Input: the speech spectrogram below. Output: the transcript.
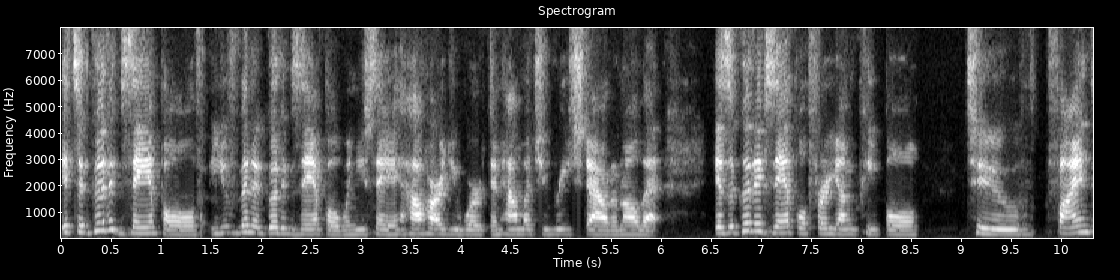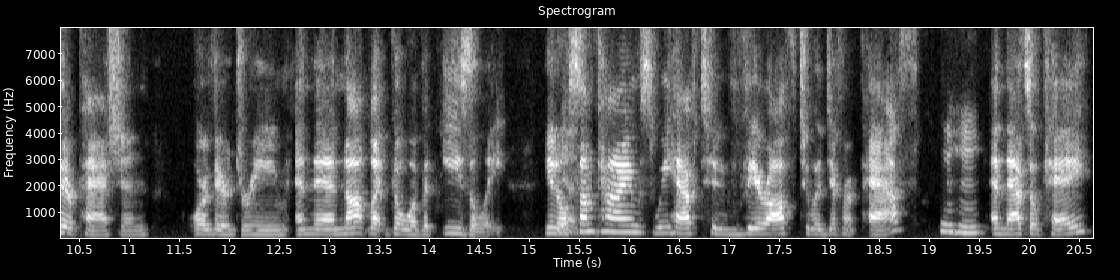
it's a good example. You've been a good example when you say how hard you worked and how much you reached out and all that. Is a good example for young people to find their passion or their dream and then not let go of it easily. You know, sometimes we have to veer off to a different path, mm-hmm. and that's okay.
